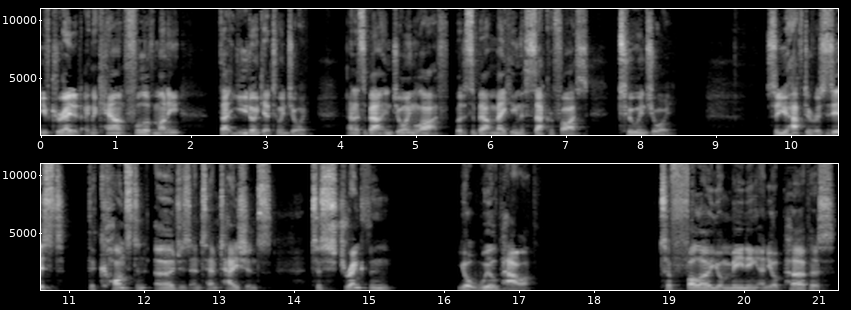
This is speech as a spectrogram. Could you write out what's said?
You've created an account full of money that you don't get to enjoy. And it's about enjoying life, but it's about making the sacrifice to enjoy. So you have to resist the constant urges and temptations to strengthen your willpower, to follow your meaning and your purpose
